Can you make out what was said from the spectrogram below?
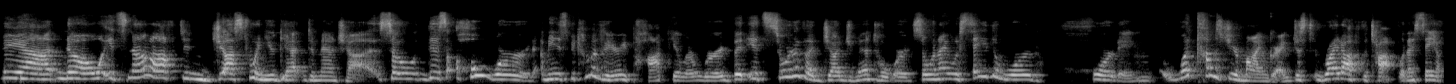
Yeah, no, it's not often just when you get dementia. So, this whole word, I mean, it's become a very popular word, but it's sort of a judgmental word. So, when I would say the word hoarding, what comes to your mind, Greg? Just right off the top, when I say a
